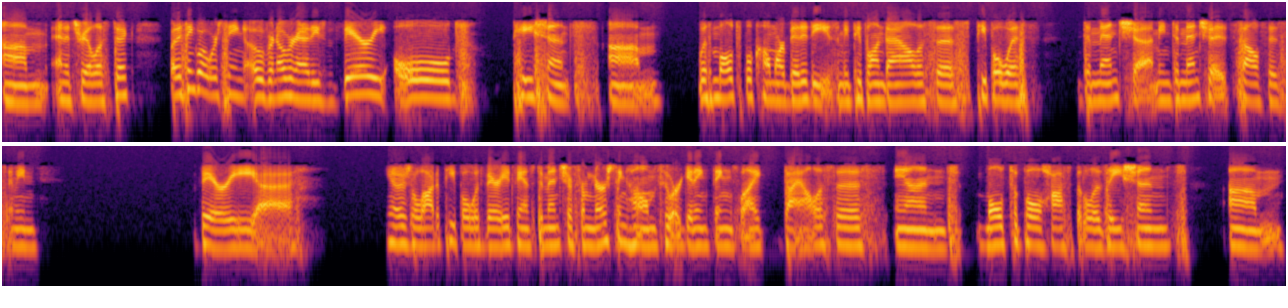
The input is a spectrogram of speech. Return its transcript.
um, and it's realistic. But I think what we're seeing over and over again are these very old patients um, with multiple comorbidities. I mean, people on dialysis, people with dementia. I mean, dementia itself is, I mean, very, uh, you know, there's a lot of people with very advanced dementia from nursing homes who are getting things like dialysis and multiple hospitalizations. Um,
